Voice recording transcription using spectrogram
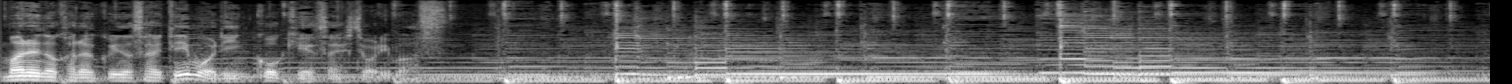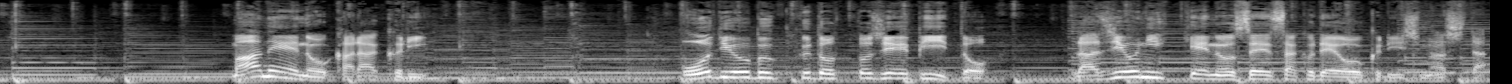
マネのからくりのサイトにもリンクを掲載しております。マネーのからくりオーディオブック .jp とラジオ日経の制作でお送りしました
